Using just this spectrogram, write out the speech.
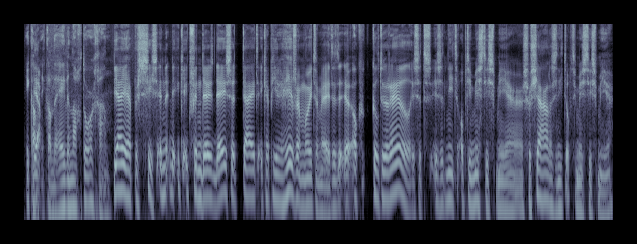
ik kan, ik kan de hele nacht doorgaan. Ja, ja, precies. En ik, ik vind deze, deze tijd, ik heb hier heel veel moeite mee. Ook cultureel is het, is het niet optimistisch meer, sociaal is het niet optimistisch optimistisch meer.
